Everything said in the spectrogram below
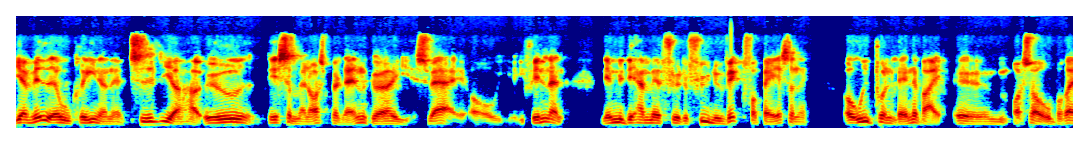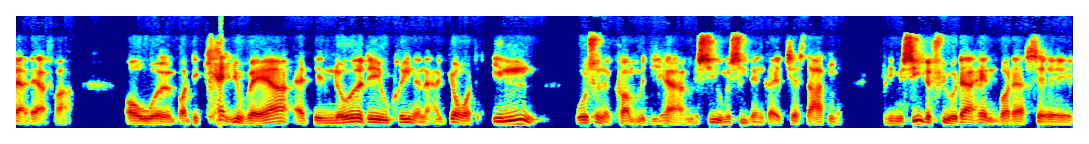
jeg ved, at ukrainerne tidligere har øvet det, som man også blandt andet gør i Sverige og i, i Finland, nemlig det her med at flytte flyene væk fra baserne og ud på en landevej, øh, og så operere derfra. Og, øh, og det kan jo være, at det er noget af det, ukrainerne har gjort, inden russerne kom med de her massive missilangreb til at starte med. Fordi missiler flyver derhen, hvor deres øh,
